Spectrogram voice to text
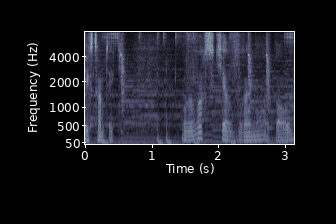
Extreme Tech. On va voir ce qu'il y a vraiment à part eux.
